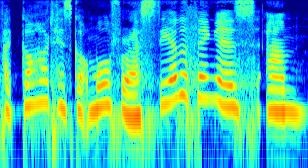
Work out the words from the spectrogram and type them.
But God has got more for us. The other thing is, um,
